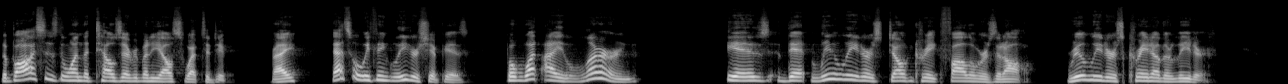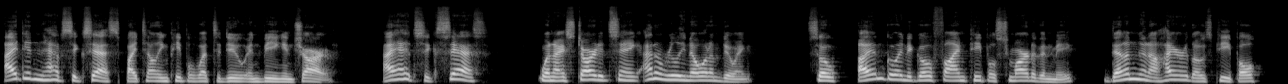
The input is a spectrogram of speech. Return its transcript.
the boss is the one that tells everybody else what to do, right? That's what we think leadership is. But what I learned is that real leaders don't create followers at all. Real leaders create other leaders. I didn't have success by telling people what to do and being in charge. I had success when I started saying, I don't really know what I'm doing. So I am going to go find people smarter than me. Then I'm going to hire those people.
